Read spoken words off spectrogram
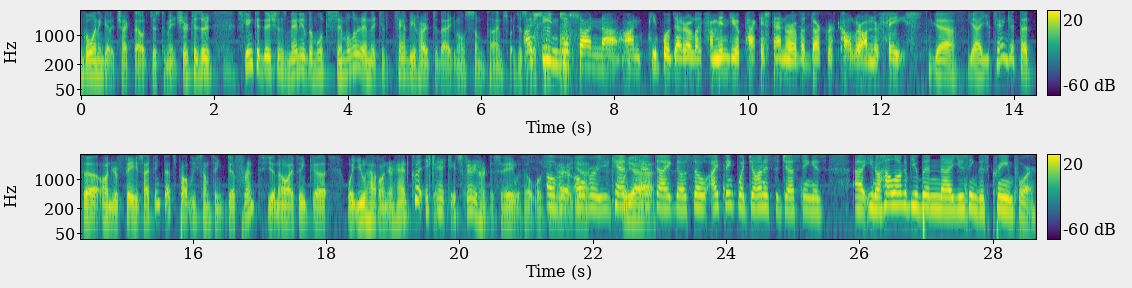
go in and get it checked out just to make sure because their skin conditions many of them look similar and it can, can be hard to diagnose sometimes by just I've looking. seen this on uh, on people that are like from India, Pakistan, or of a darker color on their face. yeah yeah you can get that uh, on your face i think that's probably something different you know i think uh, what you have on your hand could it, it- it's very hard to say without looking over at it yeah. over you can't Well, yeah. can't diagnose so i think what john is suggesting is uh, you know how long have you been uh, using this cream for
